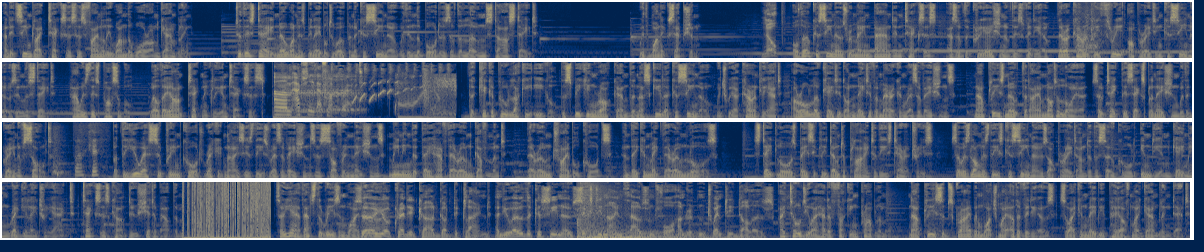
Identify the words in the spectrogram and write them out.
and it seemed like Texas has finally won the war on gambling. To this day, no one has been able to open a casino within the borders of the Lone Star State. With one exception. Nope. Although casinos remain banned in Texas as of the creation of this video, there are currently three operating casinos in the state. How is this possible? Well, they aren't technically in Texas. Um, actually, that's not correct. The Kickapoo Lucky Eagle, the Speaking Rock, and the Naskila Casino, which we are currently at, are all located on Native American reservations. Now please note that I am not a lawyer, so take this explanation with a grain of salt. Okay. But the US Supreme Court recognizes these reservations as sovereign nations, meaning that they have their own government, their own tribal courts, and they can make their own laws. State laws basically don't apply to these territories, so as long as these casinos operate under the so-called Indian Gaming Regulatory Act, Texas can't do shit about them. So yeah, that's the reason why Sir, your credit card got declined, and you owe the casino $69,420. I told you I had a fucking problem. Now please subscribe and watch my other videos so I can maybe pay off my gambling debt.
